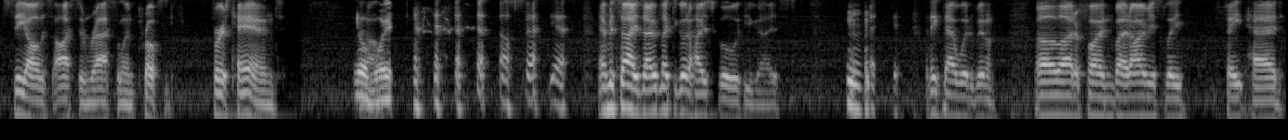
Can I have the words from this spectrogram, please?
see all this awesome wrestling pro firsthand. Oh Um, boy. yeah. And besides, I would like to go to high school with you guys. I think that would have been a, a lot of fun, but obviously, fate had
